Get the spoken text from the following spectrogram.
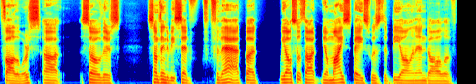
followers. Uh, so there's something to be said f- for that. But we also thought, you know, MySpace was the be all and end all of,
